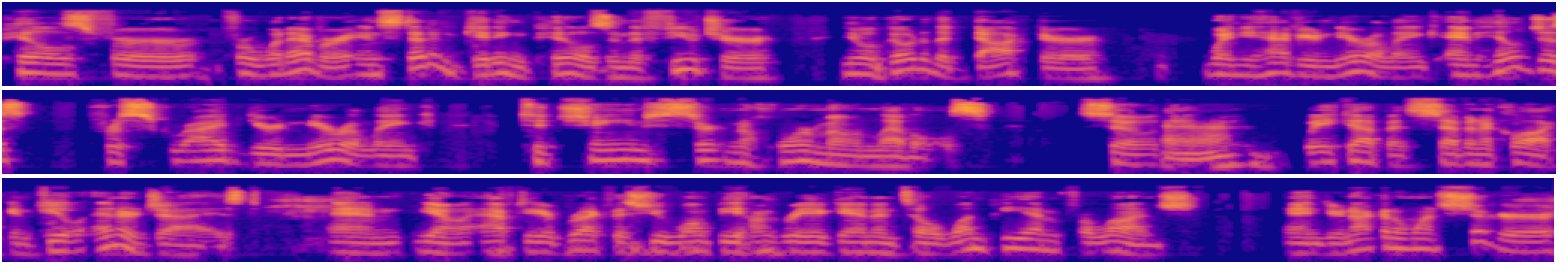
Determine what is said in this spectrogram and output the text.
pills for for whatever, instead of getting pills in the future, you'll go to the doctor when you have your Neuralink, and he'll just prescribe your Neuralink to change certain hormone levels. So that Uh, you wake up at seven o'clock and feel energized. And, you know, after your breakfast, you won't be hungry again until 1 p.m. for lunch. And you're not going to want sugar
